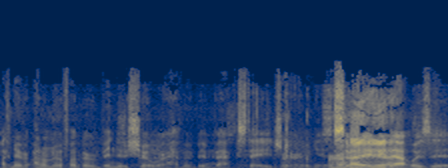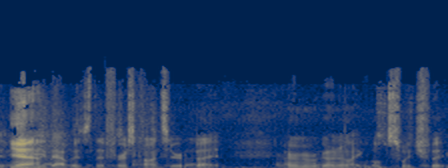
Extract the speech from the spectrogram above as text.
I've never, I don't know if I've ever been to a show where I haven't been backstage during it. so maybe yeah. that was it. Yeah. Maybe that was the first concert. But I remember going to like old Switchfoot,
